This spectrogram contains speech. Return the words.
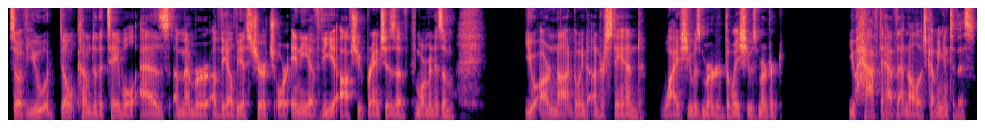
So if you don't come to the table as a member of the LDS church or any of the offshoot branches of Mormonism, you are not going to understand why she was murdered the way she was murdered. You have to have that knowledge coming into this.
